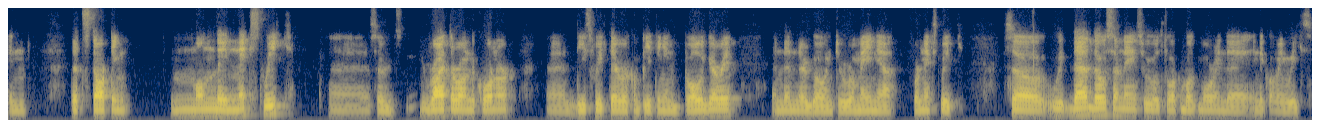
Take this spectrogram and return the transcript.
in that's starting Monday next week. Uh, so right around the corner. Uh, this week they were competing in Bulgaria, and then they're going to Romania for next week. So we, that, those are names we will talk about more in the in the coming weeks.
